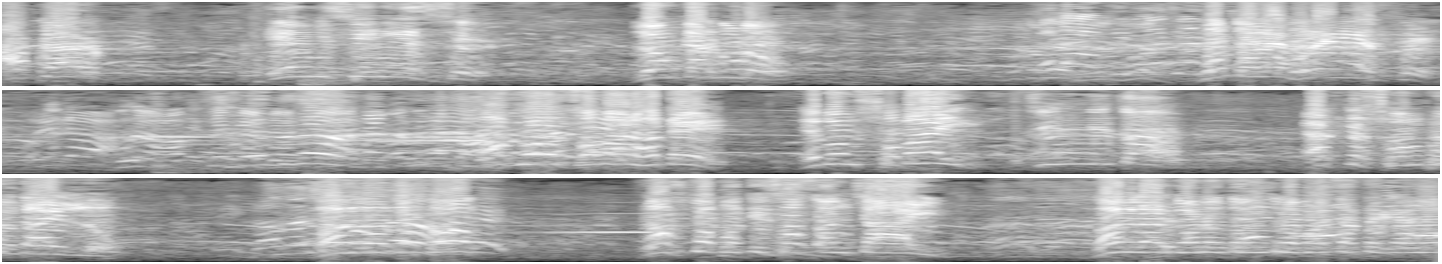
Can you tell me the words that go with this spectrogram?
আপনার নিয়ে এসছে লঙ্কার গুঁড়ো বোতলে ভরে নিয়ে এসছে সবার হাতে এবং সবাই চিহ্নিত একটা সম্প্রদায়ের লোক। বাংলাদেশ রাষ্ট্রপতি শাসন চাই। বাংলার গণতন্ত্র বাঁচাতে গেলে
